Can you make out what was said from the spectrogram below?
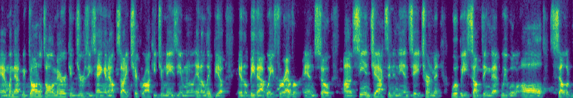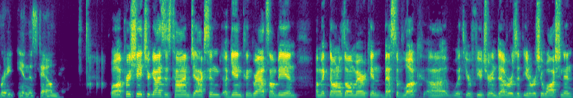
and when that McDonald's All American jersey's hanging outside Chick Rocky Gymnasium in Olympia, it'll be that way forever. And so uh, seeing Jackson in the NCAA tournament will be something that we will all celebrate in this town. Well, I appreciate your guys' time. Jackson, again, congrats on being a McDonald's All American. Best of luck uh, with your future endeavors at the University of Washington.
